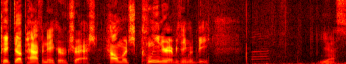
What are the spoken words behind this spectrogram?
picked up half an acre of trash, how much cleaner everything would be. Yes.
